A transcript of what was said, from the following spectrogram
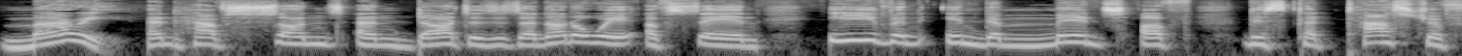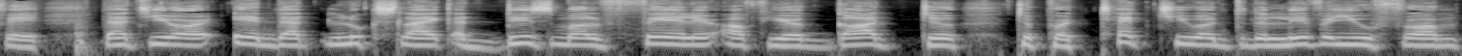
marry and have sons and daughters is another way of saying even in the midst of this catastrophe that you're in that looks like a dismal failure of your God to, to protect you and to deliver you from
